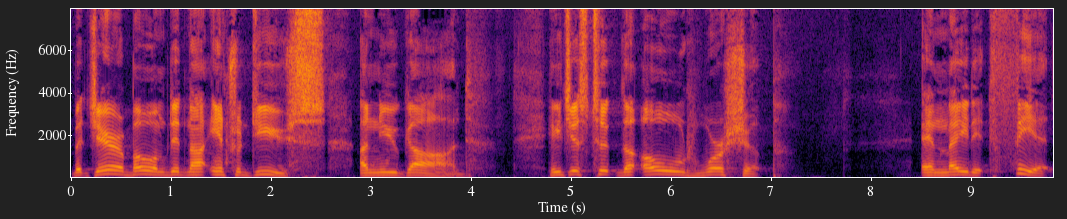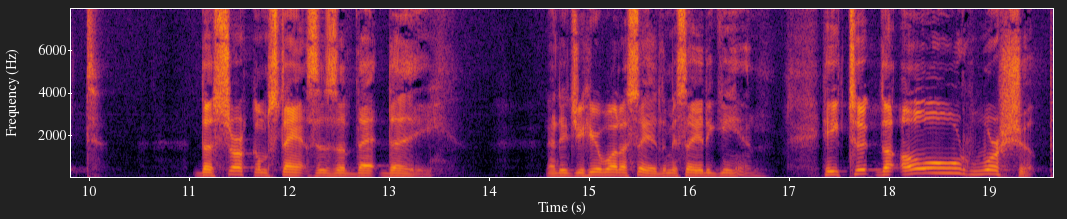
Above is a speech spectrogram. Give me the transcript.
But Jeroboam did not introduce a new God. He just took the old worship and made it fit the circumstances of that day. Now, did you hear what I said? Let me say it again. He took the old worship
